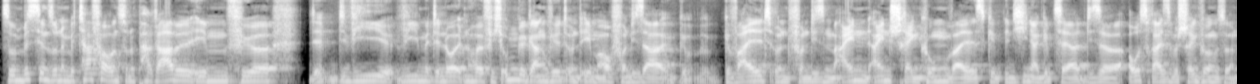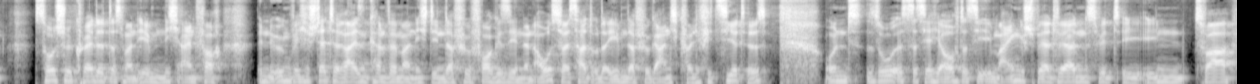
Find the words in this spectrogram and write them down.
so ein bisschen so eine Metapher und so eine Parabel eben für wie, wie mit den Leuten häufig umgegangen wird und eben auch von dieser Gewalt und von diesen Ein Einschränkungen, weil es gibt in China gibt es ja diese Ausreisebeschränkungen, so ein Social Credit, dass man eben nicht einfach in irgendwelche Städte reisen kann, wenn man nicht den dafür vorgesehenen Ausweis hat oder eben dafür gar nicht qualifiziert ist. Und so ist es ja hier auch, dass sie eben eingesperrt werden. Es wird ihnen zwar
